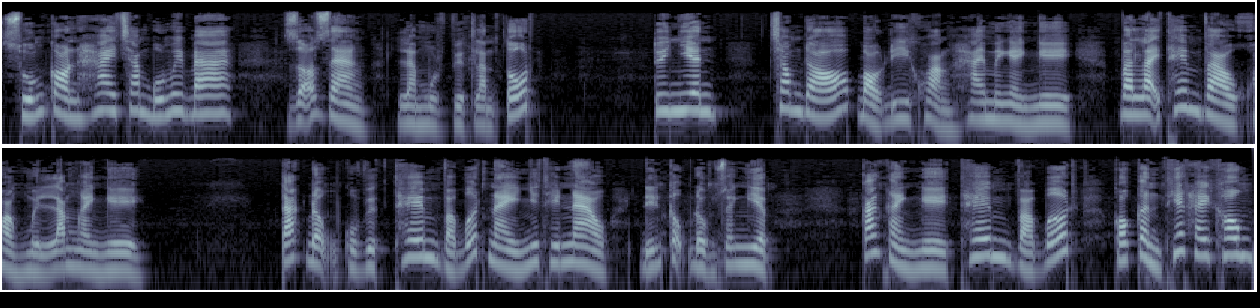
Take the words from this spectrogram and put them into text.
xuống còn 243 rõ ràng là một việc làm tốt. Tuy nhiên, trong đó bỏ đi khoảng 20 ngành nghề và lại thêm vào khoảng 15 ngành nghề tác động của việc thêm và bớt này như thế nào đến cộng đồng doanh nghiệp? Các ngành nghề thêm và bớt có cần thiết hay không?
